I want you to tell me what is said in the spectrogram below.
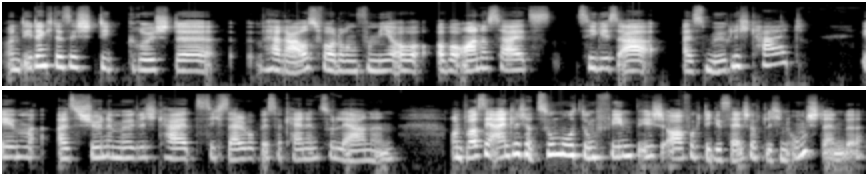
Und ich denke, das ist die größte Herausforderung von mir, aber, aber einerseits sehe ich es auch als Möglichkeit, eben als schöne Möglichkeit, sich selber besser kennenzulernen. Und was ich eigentlich eine Zumutung finde, ist einfach die gesellschaftlichen Umstände.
